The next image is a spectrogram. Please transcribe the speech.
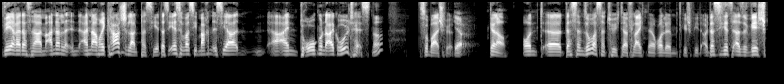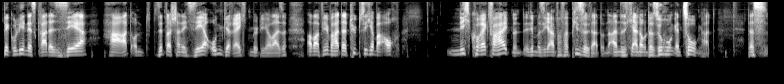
wäre das in einem anderen, in einem amerikanischen Land passiert, das erste, was sie machen, ist ja ein Drogen- und Alkoholtest, ne? Zum Beispiel. Ja. Genau. Und äh, dass dann sowas natürlich da vielleicht eine Rolle mitgespielt. hat. das ist jetzt, also wir spekulieren jetzt gerade sehr hart und sind wahrscheinlich sehr ungerecht möglicherweise. Aber auf jeden Fall hat der Typ sich aber auch nicht korrekt verhalten, indem er sich einfach verpieselt hat und sich einer Untersuchung entzogen hat. Das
